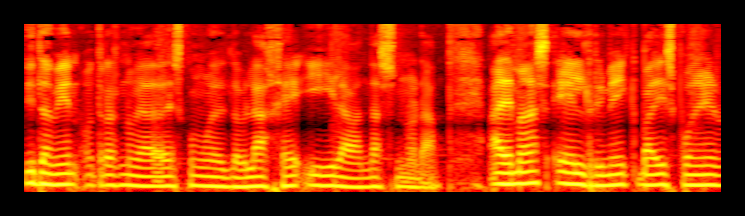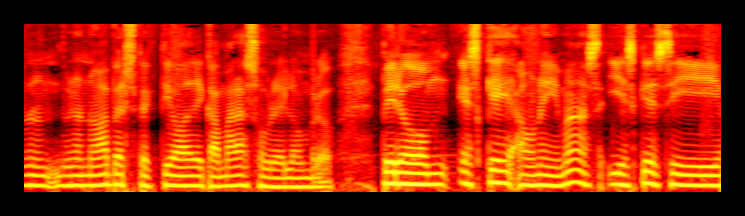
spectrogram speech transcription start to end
y también otras novedades como el doblaje y la banda sonora. Además, el remake va a disponer de una nueva perspectiva de cámara sobre el hombro. Pero es que aún hay más, y es que si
